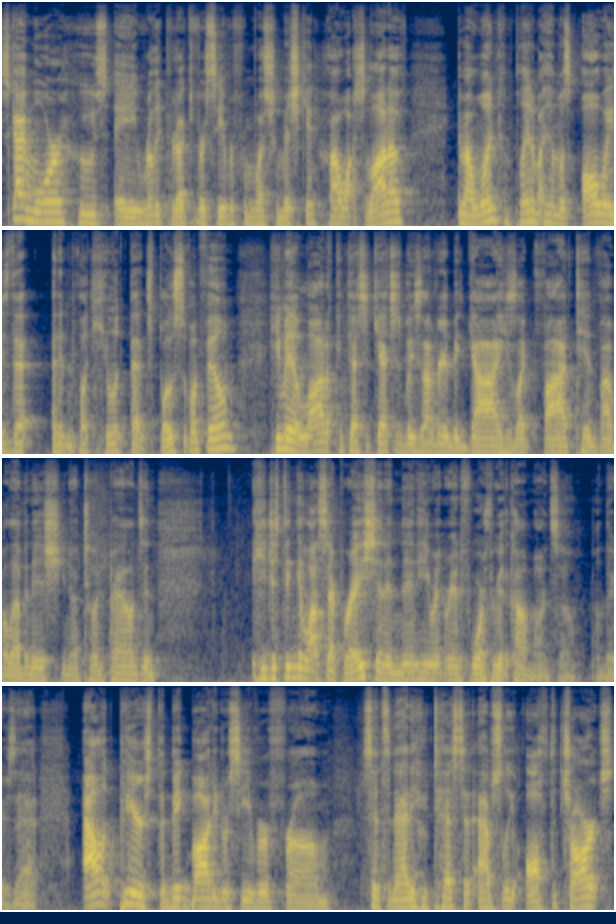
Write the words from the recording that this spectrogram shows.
Sky Moore, who's a really productive receiver from Western Michigan, who I watched a lot of. And my one complaint about him was always that I didn't feel like he looked that explosive on film. He made a lot of contested catches, but he's not a very big guy. He's like 5'10, 5'11 ish, you know, 200 pounds. And he just didn't get a lot of separation. And then he went ran 4 3 at the combine. So, well, there's that. Alec Pierce, the big bodied receiver from Cincinnati, who tested absolutely off the charts.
